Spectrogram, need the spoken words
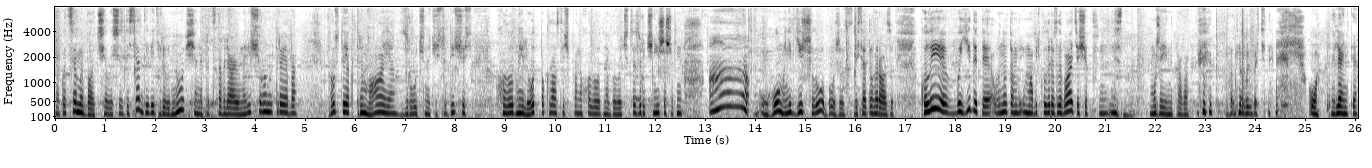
Так, оце ми бачили. 69 гривень. Ну, взагалі не представляю, навіщо воно треба. Просто як тримає, зручно, чи сюди щось холодний льод покласти, щоб воно холодне було, чи це зручніше, щоб. А, ого, мені дійшло, боже, з 10-го разу. Коли ви їдете, воно там, мабуть, коли розливається, щоб не знаю, може я і не права. Ладно, вибачте. О, гляньте,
